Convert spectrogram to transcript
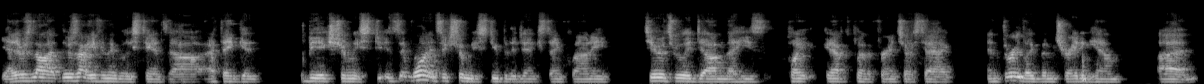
yeah, there's not there's not anything that really stands out. I think it would be extremely stupid. One, it's extremely stupid they didn't extend Clowney. Two, it's really dumb that he's play gonna have to play the franchise tag. And three, like them trading him. Um,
